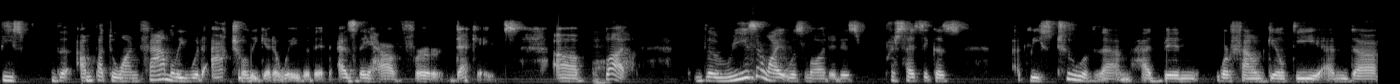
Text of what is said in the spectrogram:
these the Ampatuan family would actually get away with it, as they have for decades. Uh, uh-huh. But the reason why it was lauded is precisely because at least two of them had been were found guilty, and uh,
